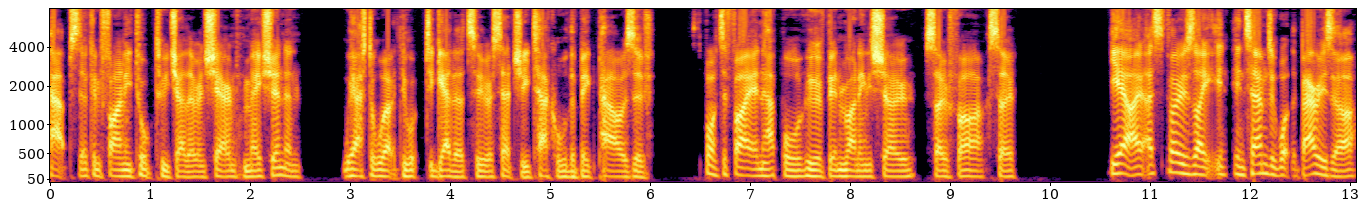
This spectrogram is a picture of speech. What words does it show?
apps that can finally talk to each other and share information. And we have to work together to essentially tackle the big powers of Spotify and Apple who have been running the show so far. So yeah, I, I suppose like in, in, terms of what the barriers are,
